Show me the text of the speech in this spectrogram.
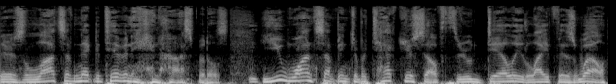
There's lots of negativity in hospitals. You want something to protect yourself through daily life as well,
